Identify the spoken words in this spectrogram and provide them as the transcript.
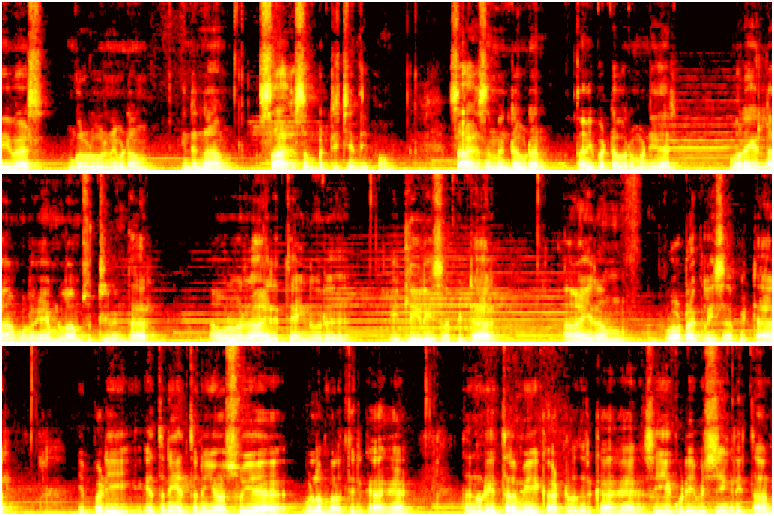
விவாஸ் உங்களோட ஒரு நிமிடம். இன்று நாம் சாகசம் பற்றி சிந்திப்போம். சாகசம் என்றவுடன் தனிப்பட்ட ஒரு மனிதர் உரையெல்லாம் உலகையெல்லாம் சுற்றி வந்தார். அவர் ஒரு ஆயிரத்தி ஐநூறு இட்லிகளை சாப்பிட்டார் ஆயிரம் புரோட்டாக்களை சாப்பிட்டார். இப்படி எத்தனை எத்தனையோ சுய விளம்பரத்திற்காக தன்னுடைய திறமையை காட்டுவதற்காக செய்யக்கூடிய விஷயங்களைத்தான்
